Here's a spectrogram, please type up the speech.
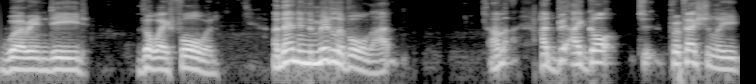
were indeed the way forward. And then in the middle of all that, um, had I got to professionally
